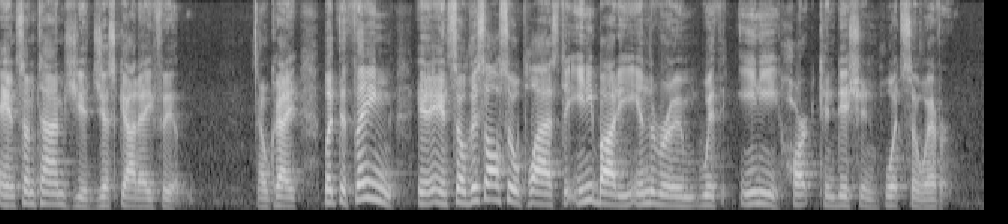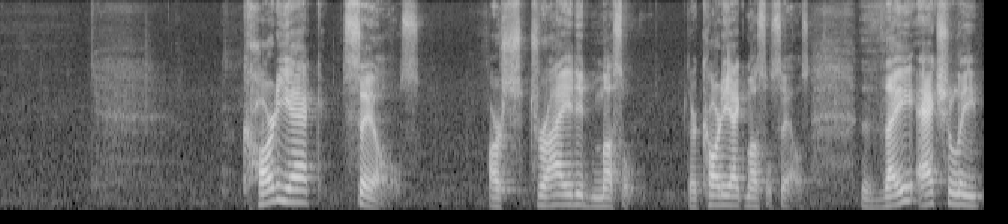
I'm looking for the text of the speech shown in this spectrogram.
and sometimes you just got AFib. Okay, but the thing, and so this also applies to anybody in the room with any heart condition whatsoever. Cardiac cells are striated muscle. They're cardiac muscle cells. They actually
